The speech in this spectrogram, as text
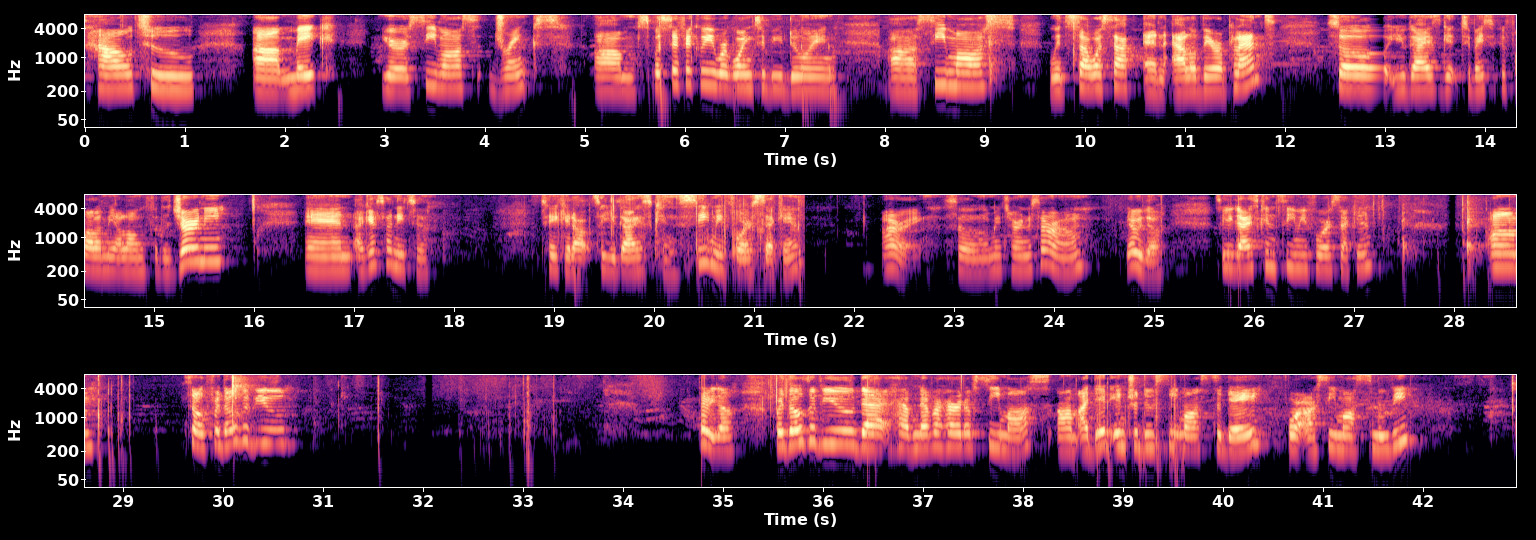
how to uh, make your sea moss drinks. Um, specifically, we're going to be doing uh, sea moss with soursop and aloe vera plant. So you guys get to basically follow me along for the journey. And I guess I need to take it out so you guys can see me for a second. All right, so let me turn this around. There we go. So you guys can see me for a second. Um, so for those of you, there we go. For those of you that have never heard of moss, um, I did introduce moss today for our moss smoothie.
